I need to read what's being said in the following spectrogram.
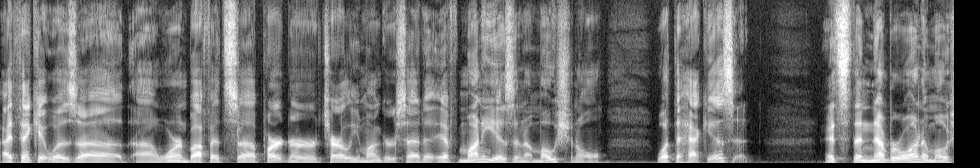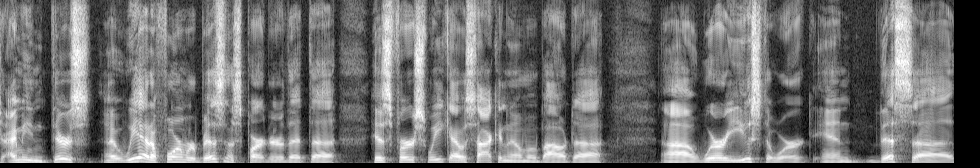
I think it was uh, uh, Warren Buffett's uh, partner, Charlie Munger, said, if money isn't emotional, what the heck is it? It's the number one emotion. I mean, there's, uh, we had a former business partner that uh, his first week I was talking to him about, uh, uh, where he used to work, and this uh,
